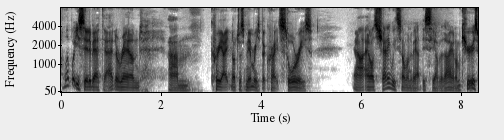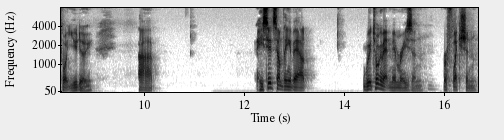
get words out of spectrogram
I love what you said about that around um, create not just memories but create stories. Uh, and I was chatting with someone about this the other day, and I'm curious what you do. Uh, he said something about we were talking about memories and reflection,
